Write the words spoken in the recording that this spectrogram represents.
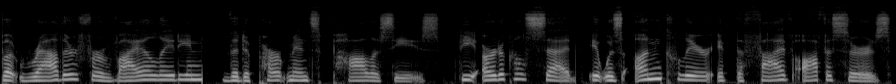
but rather for violating the department's policies. The article said it was unclear if the five officers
